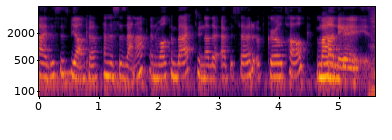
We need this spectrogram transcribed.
Hi, this is Bianca, And this is Anna. and welcome back to another episode of Girl Talk Mondays.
